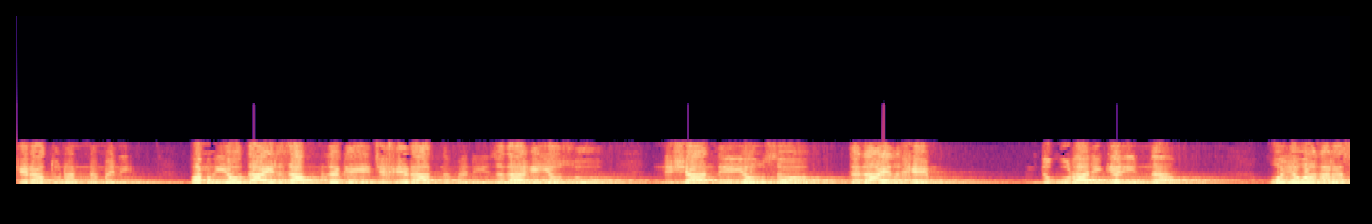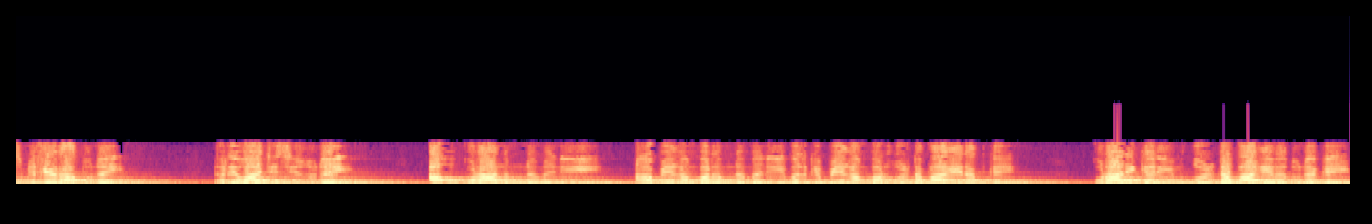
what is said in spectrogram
خیراتونه نه مني پمغ یو دا الزام لګی چې خیرات نه مني زداغي یو سو نشان دی یو سو دلائل خیم د قران کریم نه هو یو هغه رسمي خیراتونه رواجی سيزونه اخو قران هم نه مني او پیغمبرم نه مني بلکې پیغمبر الټه پاغیرت کوي قران کریم الټه پاغه ردونه کوي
